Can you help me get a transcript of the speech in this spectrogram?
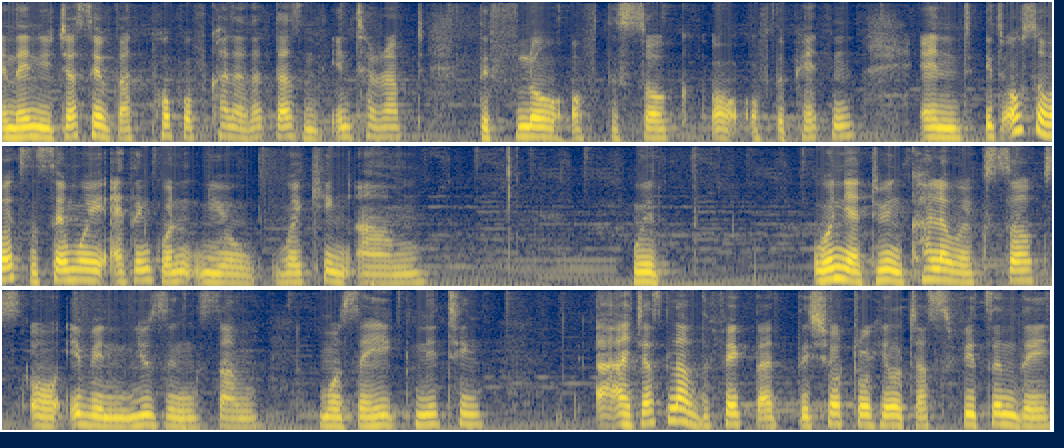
and then you just have that pop of color that doesn't interrupt the flow of the sock or of the pattern. And it also works the same way I think when you're working um, with when you're doing color work socks or even using some mosaic knitting I just love the fact that the short row heel just fits in there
